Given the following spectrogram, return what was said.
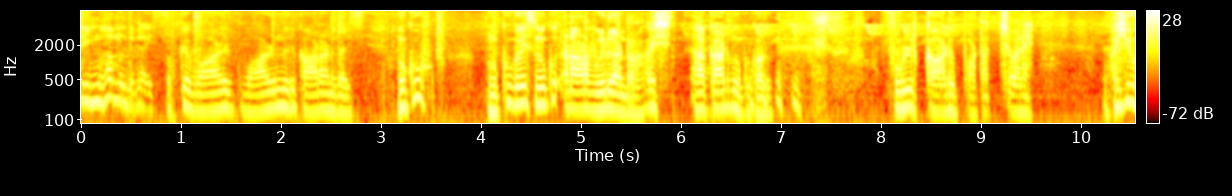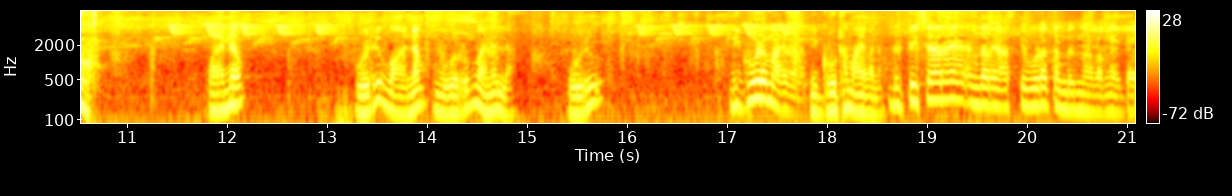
സിംഹമുണ്ട് ഗൈസ് ഒക്കെ വാഴ വാഴുന്ന ഒരു കാടാണ് ഗൈസ് നോക്കൂ നോക്കൂ ഗൈസ് നോക്കൂ. എടാ അവിടെ വീട് കണ്ടോ? ആ കാട് നോക്കൂ കാട്. ഫുൾ കാട് പൊട്ടച്ചോനെ. അയ്യോ. വനം. ഒരു വനം വെറും വനല്ല. ഒരു നിഗൂഢമായ വനം. നിഗൂഢമായ വനം. ബ്രിട്ടീഷുകാരെ എന്താ പറയുക അസ്ഥി കൂടെ കണ്ടെന്നാ പറഞ്ഞിട്ട്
